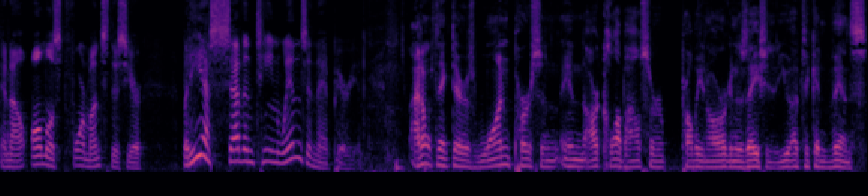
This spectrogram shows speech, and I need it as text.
and now almost four months this year, but he has 17 wins in that period. I don't think there's one person in our clubhouse or probably in our organization that you have to convince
